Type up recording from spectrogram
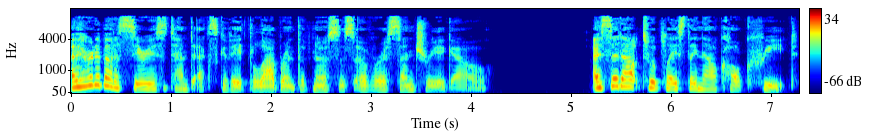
I heard about a serious attempt to excavate the labyrinth of Knossos over a century ago. I set out to a place they now call Crete,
